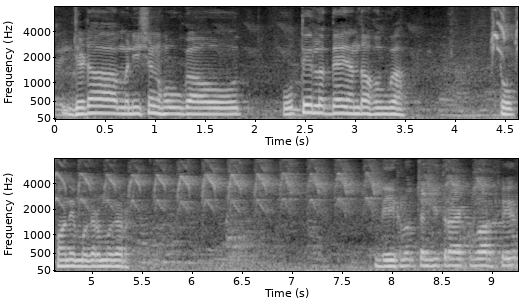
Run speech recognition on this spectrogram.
ਜਿਹੜਾ ਮਨੀਸ਼ਨ ਹੋਊਗਾ ਉਹ ਉਹ ਤੇ ਲੱਦਿਆ ਜਾਂਦਾ ਹੋਊਗਾ ਤੋਪਾਂ ਦੇ ਮਗਰ ਮਗਰ। ਦੇਖ ਲਓ ਚੰਗੀ ਤਰ੍ਹਾਂ ਇੱਕ ਵਾਰ ਫੇਰ।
